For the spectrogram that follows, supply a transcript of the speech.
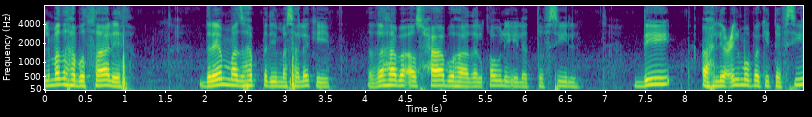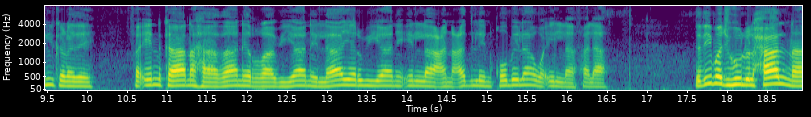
المذهب الثالث دریم مذهب په دې مسله کې ذهب اصحاب هذا القول الى التفصيل دی اهل علم پکې تفصيل کړی دی فإن كان هذان الراويان لا يرويان إلا عن عدل قبل وإلا فلا د دې مجهول الحال نه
